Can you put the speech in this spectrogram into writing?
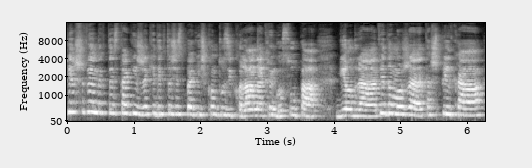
pierwszy wyjątek to jest taki, że kiedy ktoś jest po jakiejś kontuzji kolana, kręgosłupa, biodra, wiadomo, że ta szpilka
